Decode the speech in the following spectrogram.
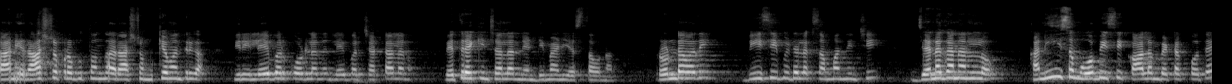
కానీ రాష్ట్ర ప్రభుత్వంగా రాష్ట్ర ముఖ్యమంత్రిగా మీరు ఈ లేబర్ కోడ్లను లేబర్ చట్టాలను వ్యతిరేకించాలని నేను డిమాండ్ చేస్తూ ఉన్నాను. రెండవది బీసీ బిడ్డలకు సంబంధించి జనగణనలో కనీసం ఓబీసీ కాలం పెట్టకపోతే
